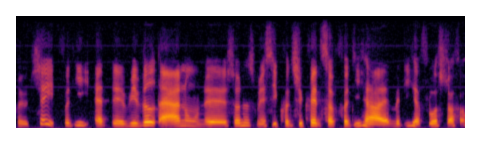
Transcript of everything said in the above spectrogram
prioritet, fordi at øh, vi ved, der er nogle øh, sundhedsmæssige konsekvenser for de her, med de her fluorstoffer.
